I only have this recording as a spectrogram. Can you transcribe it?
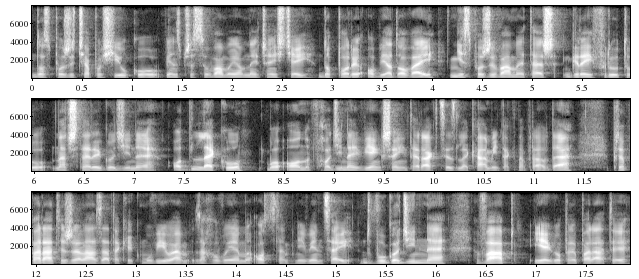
do spożycia posiłku, więc przesuwamy ją najczęściej do pory obiadowej. Nie spożywamy też grejpfrutu na 4 godziny od leku, bo on wchodzi największe interakcje z lekami tak naprawdę. Preparaty żelaza, tak jak mówiłem, zachowujemy odstęp mniej więcej dwugodzinny. Wapń i jego preparaty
